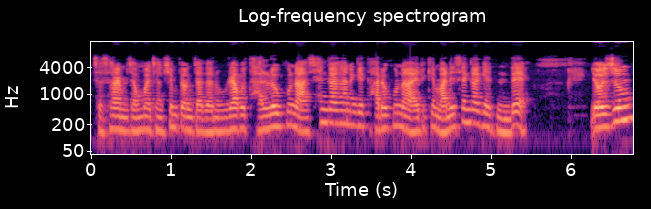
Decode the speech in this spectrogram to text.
저 사람이 정말 정신병자다는 우리하고 다르구나 생각하는 게 다르구나 이렇게 많이 생각했는데 요즘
